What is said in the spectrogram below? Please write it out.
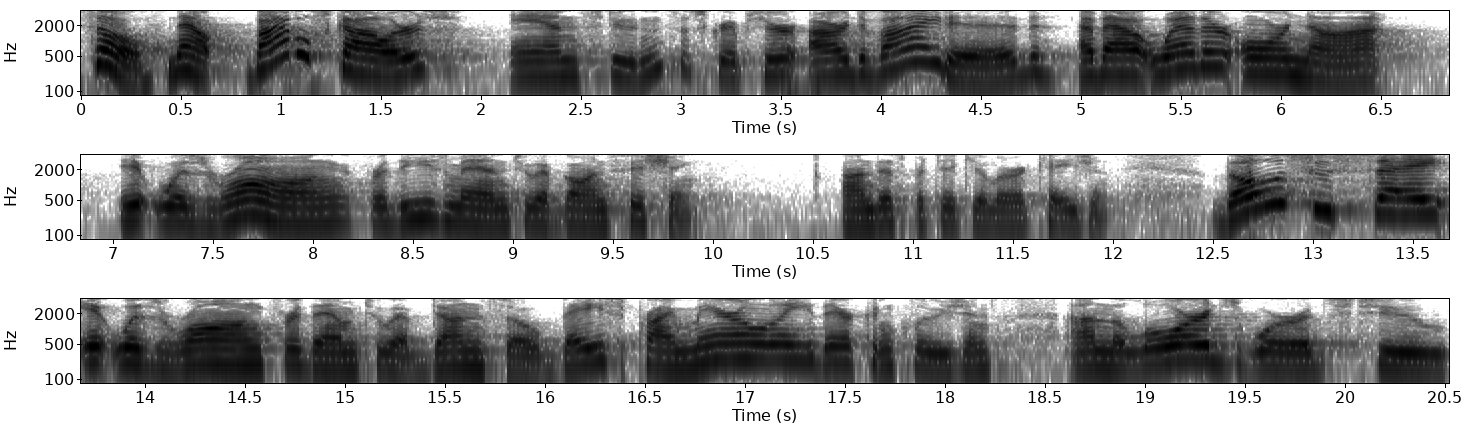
So, now, Bible scholars and students of Scripture are divided about whether or not it was wrong for these men to have gone fishing on this particular occasion. Those who say it was wrong for them to have done so base primarily their conclusion on the Lord's words to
